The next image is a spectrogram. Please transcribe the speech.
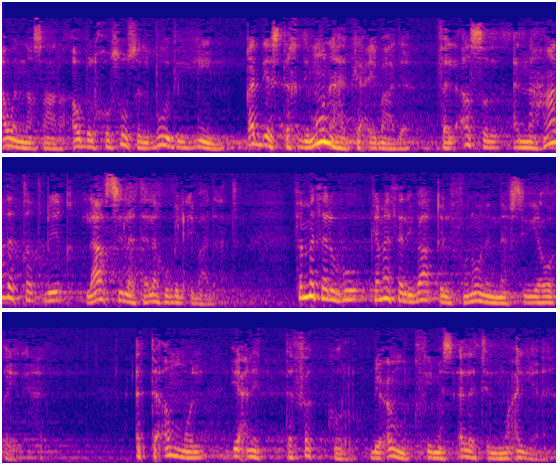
أو النصارى أو بالخصوص البوذيين قد يستخدمونها كعبادة فالأصل أن هذا التطبيق لا صلة له بالعبادات فمثله كمثل باقي الفنون النفسية وغيرها. التأمل يعني التفكر بعمق في مسألة معينة.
